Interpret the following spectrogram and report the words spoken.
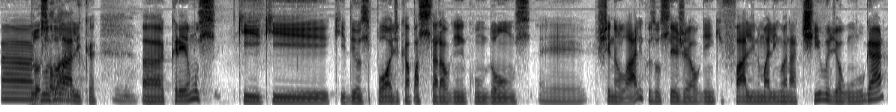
a Glossolálica. glossolálica. Ah, cremos que, que, que Deus pode capacitar alguém com dons é, xenolálicos, ou seja, alguém que fale numa língua nativa de algum lugar,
